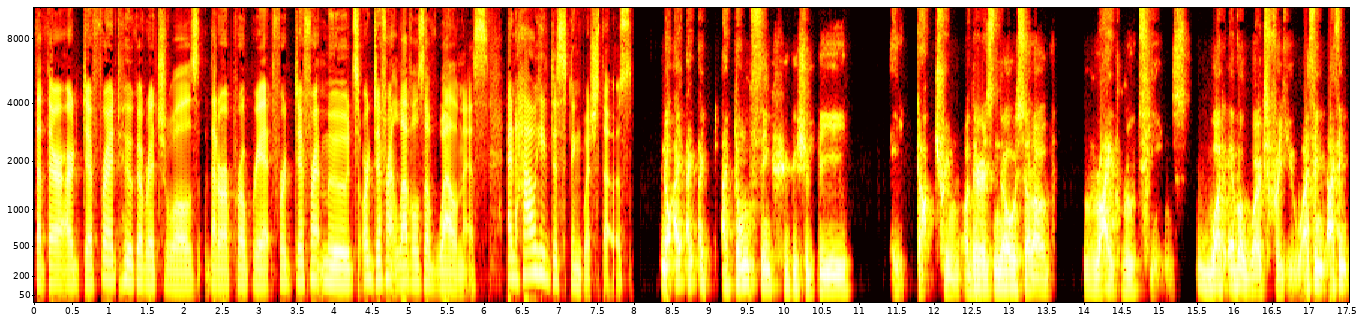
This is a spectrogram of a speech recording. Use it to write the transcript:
that there are different hygge rituals that are appropriate for different moods or different levels of wellness and how he distinguished those. No, I, I, I- don't think hygge should be a doctrine or there is no sort of right routines. Whatever works for you. I think, I think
